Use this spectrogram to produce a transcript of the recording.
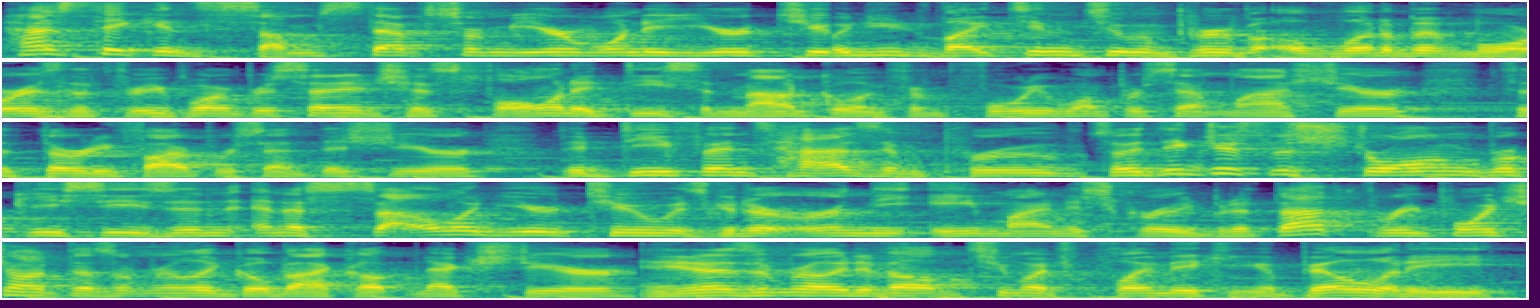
Has taken some steps from year one to year two, but you'd like him to improve a little bit more as the three point percentage has fallen a decent amount going from 41% last year to 35% this year. The defense has improved. So I think just a strong rookie season and a solid year two is going to earn the A minus grade. But if that three point shot doesn't really go back up next year and he doesn't really develop too much playmaking ability,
